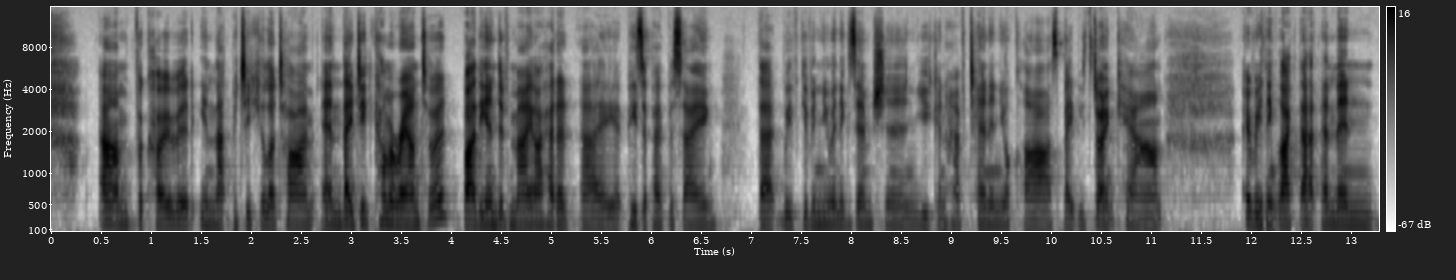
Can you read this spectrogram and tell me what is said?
um, for COVID in that particular time. And they did come around to it. By the end of May, I had a, a piece of paper saying that we've given you an exemption, you can have 10 in your class, babies don't count, everything like that. And then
